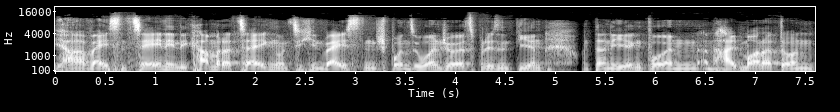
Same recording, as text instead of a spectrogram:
ja, weißen Zähne in die Kamera zeigen und sich in weißen Sponsoren-Shirts präsentieren und dann irgendwo einen, einen Halbmarathon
